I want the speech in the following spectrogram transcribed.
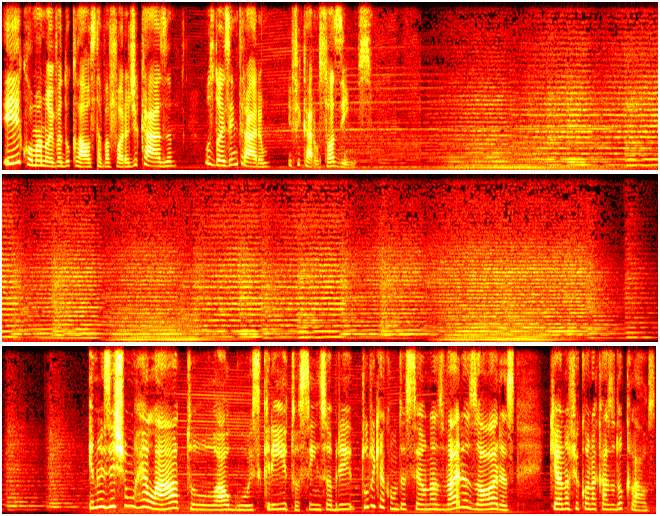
E como a noiva do Klaus estava fora de casa, os dois entraram e ficaram sozinhos. E não existe um relato, algo escrito assim, sobre tudo que aconteceu nas várias horas que Ana ficou na casa do Klaus.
